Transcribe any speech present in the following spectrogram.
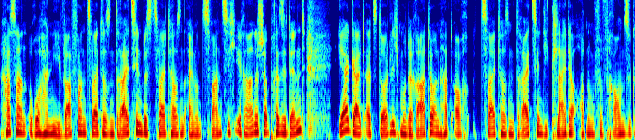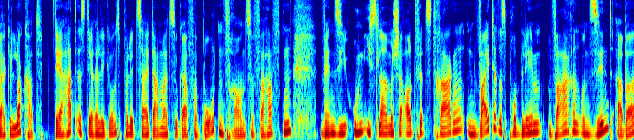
Hassan Rouhani war von 2013 bis 2021 iranischer Präsident. Er galt als deutlich moderater und hat auch 2013 die Kleiderordnung für Frauen sogar gelockert. Der hat es der Religionspolizei damals sogar verboten, Frauen zu verhaften, wenn sie unislamische Outfits tragen. Ein weiteres Problem waren und sind aber,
